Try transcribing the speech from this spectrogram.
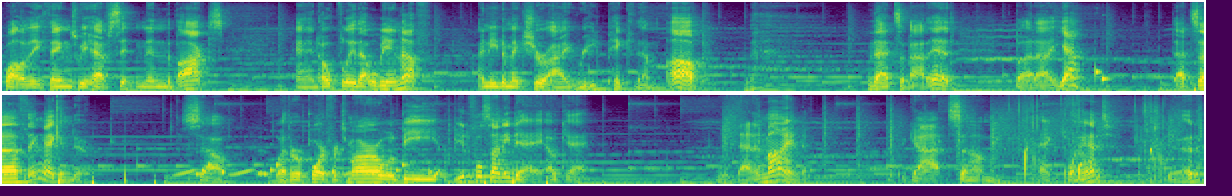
quality things we have sitting in the box, and hopefully that will be enough. I need to make sure I re-pick them up. that's about it. But uh, yeah, that's a thing I can do. So, weather report for tomorrow will be a beautiful sunny day. Okay. With that in mind, we got some eggplant, good.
